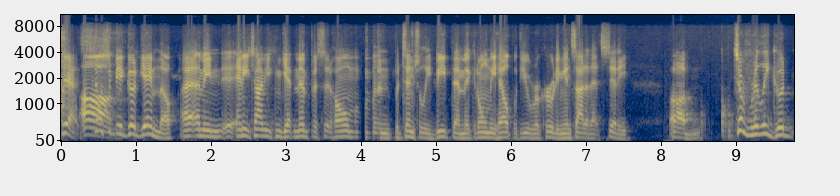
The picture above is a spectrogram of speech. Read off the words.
Yeah, still um, should be a good game though. I, I, mean, anytime you can get Memphis at home and potentially beat them, it could only help with you recruiting inside of that city. Um, it's a really good,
